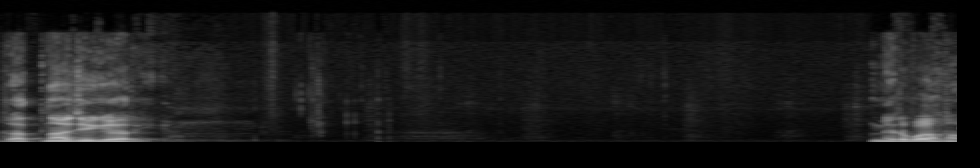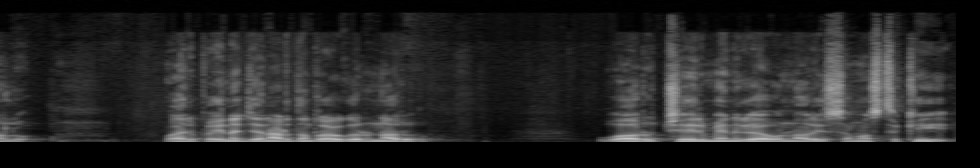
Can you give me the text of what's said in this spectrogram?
రత్నాజీ గారి నిర్వహణలో వారిపైన జనార్దన్ రావు గారు ఉన్నారు వారు చైర్మన్గా ఉన్నారు ఈ సంస్థకి.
